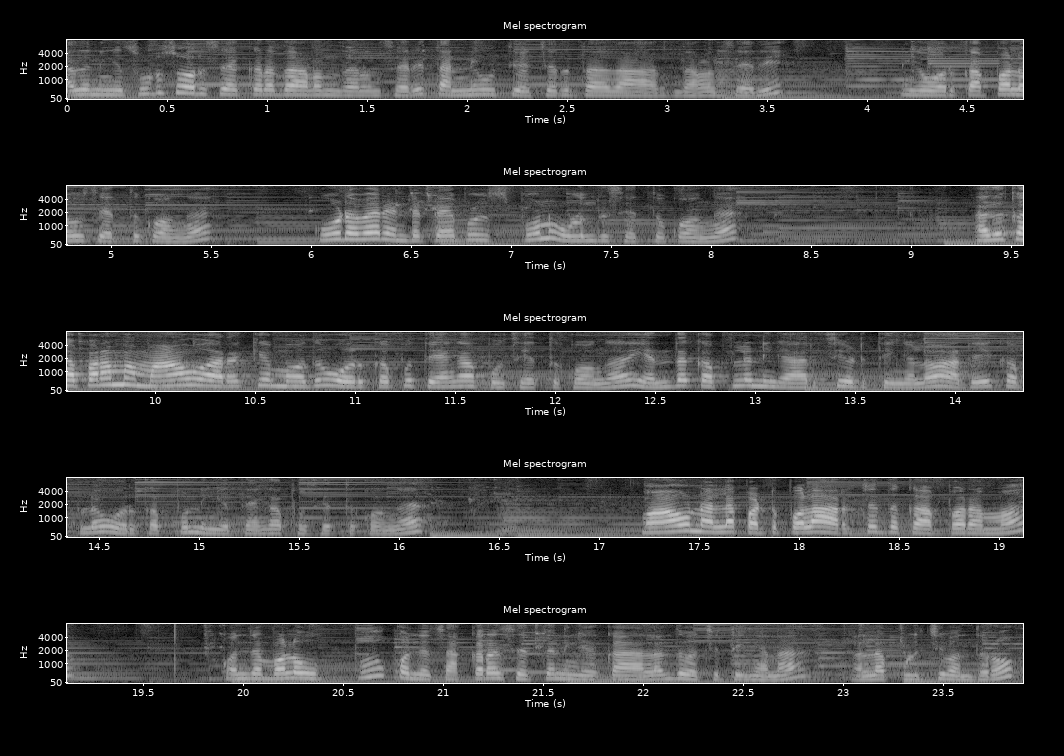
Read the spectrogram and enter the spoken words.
அது நீங்கள் சுடுசோறு சேர்க்குறதா இருந்தாலும் சரி தண்ணி ஊற்றி வச்சுருந்ததாக இருந்தாலும் சரி நீங்கள் ஒரு கப் அளவு சேர்த்துக்கோங்க. கூடவே ரெண்டு டேபிள் ஸ்பூன் உளுந்து சேர்த்துக்கோங்க. அதுக்கப்புறமா மாவு அரைக்கும் போது ஒரு கப்பு தேங்காய் பூ சேர்த்துக்கோங்க. எந்த கப்பில் நீங்கள் அரிசி எடுத்தீங்களோ அதே கப்பில் ஒரு கப்பு நீங்கள் தேங்காய் பூ சேர்த்துக்கோங்க. மாவு நல்லா பட்டு போல் அரைச்சதுக்கு அப்புறமா கொஞ்சம் போல் உப்பு கொஞ்சம் சர்க்கரை சேர்த்து நீங்கள் கலந்து வச்சிட்டிங்கன்னா நல்லா புளிச்சு வந்துடும்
